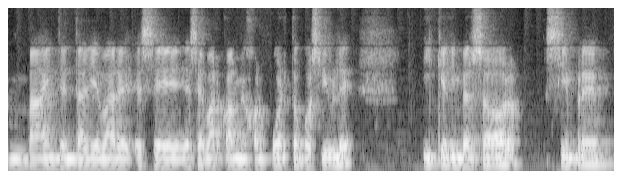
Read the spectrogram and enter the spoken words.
va a intentar llevar ese, ese barco al mejor puerto posible y que el inversor siempre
